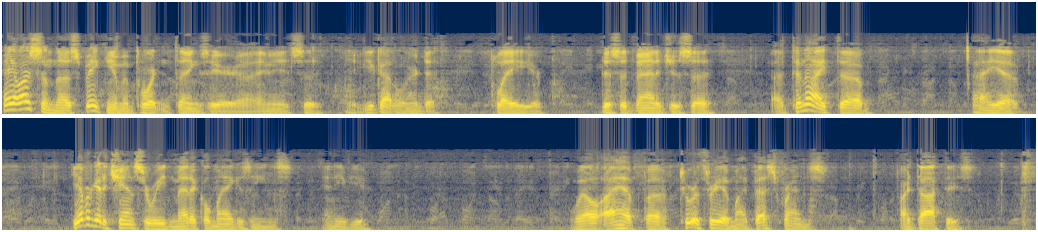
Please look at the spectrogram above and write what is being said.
Hey, listen. Uh, speaking of important things here, uh, I mean, it's uh, you got to learn to play your disadvantages. Uh, uh, tonight, uh, I. Uh, you ever get a chance to read medical magazines? Any of you? Well, I have uh, two or three of my best friends are doctors.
